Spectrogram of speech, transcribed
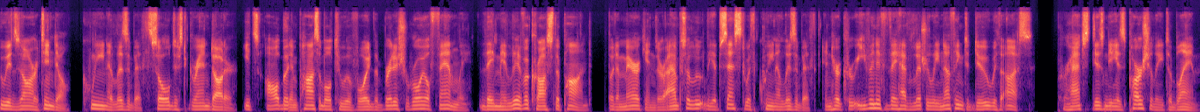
who is Zara Tindall, Queen Elizabeth's oldest granddaughter. It's all but impossible to avoid the British royal family. They may live across the pond, but Americans are absolutely obsessed with Queen Elizabeth and her crew even if they have literally nothing to do with us. Perhaps Disney is partially to blame,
